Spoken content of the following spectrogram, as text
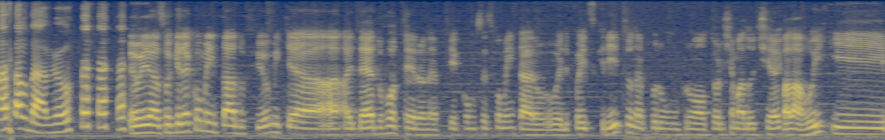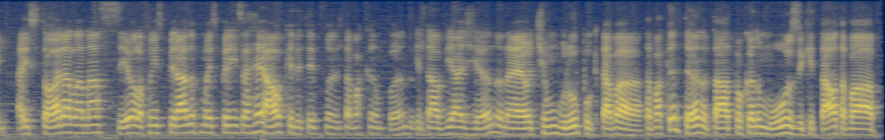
tá saudável. Eu ia, só queria comentar do filme, que é a, a, ideia do roteiro, né? Porque, como vocês comentaram, ele foi escrito né, por, um, por um autor chamado Chuck Balarui, e a história, ela nasceu, ela foi inspirada por uma experiência real que ele teve quando ele tava acampando. Ele tava viajando, né? Eu tinha um grupo que tava, tava cantando, tava tocando música e tal, tava tava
